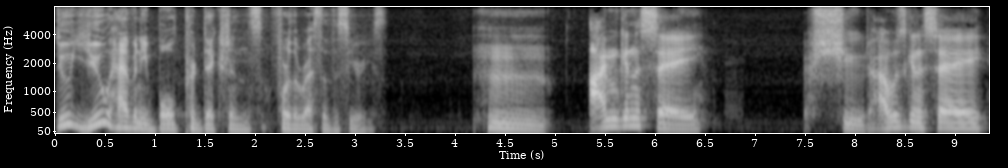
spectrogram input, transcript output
do you have any bold predictions for the rest of the series? Hmm. I'm going to say, shoot, I was going to say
